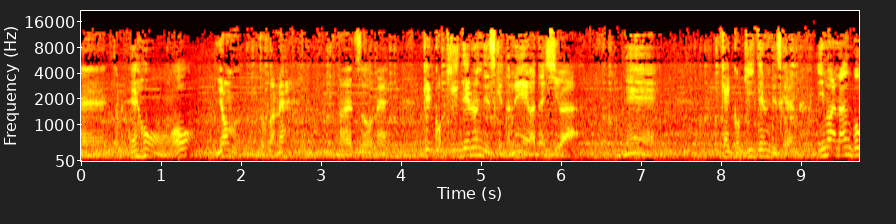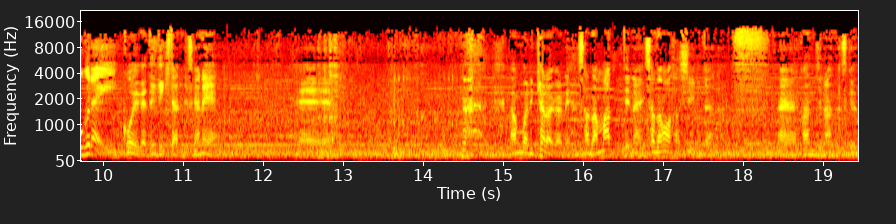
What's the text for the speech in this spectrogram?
えーっとね絵本を読むとかねのやつをね結構聞いてるんですけどね私は。ね結構聞いてるんですけどね。今何個ぐらい声が出てきたんですかね。えーあんまりキャラがね定まってないさだまさしみたいな、えー感じなんですけど。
